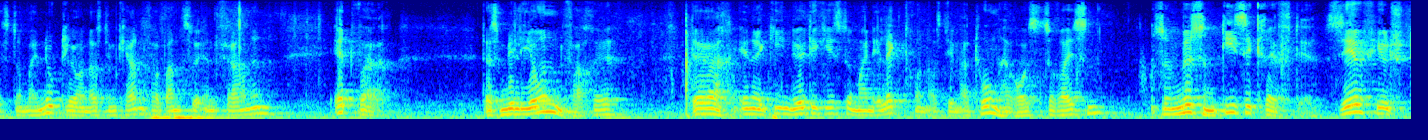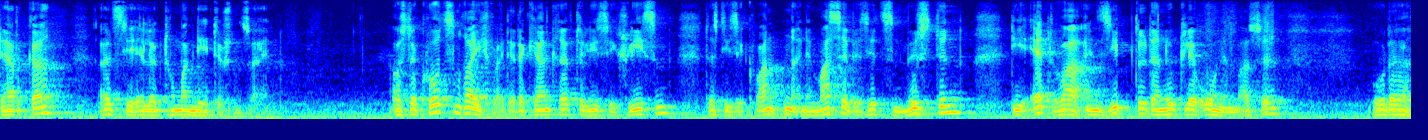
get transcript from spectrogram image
ist, um ein Nukleon aus dem Kernverband zu entfernen, etwa das Millionenfache der Energie nötig ist, um ein Elektron aus dem Atom herauszureißen, so müssen diese Kräfte sehr viel stärker als die elektromagnetischen sein. Aus der kurzen Reichweite der Kernkräfte ließ sich schließen, dass diese Quanten eine Masse besitzen müssten, die etwa ein Siebtel der Nukleonenmasse oder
